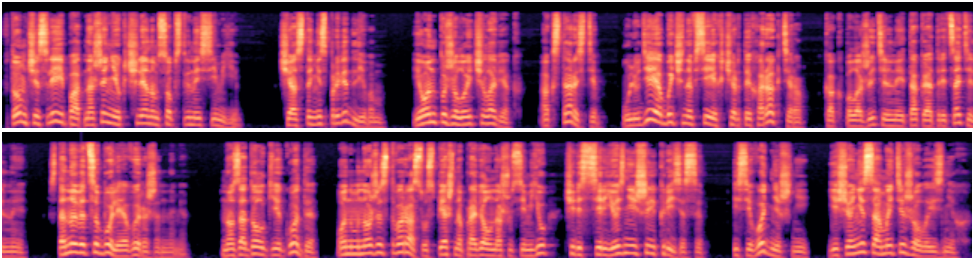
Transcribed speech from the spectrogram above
в том числе и по отношению к членам собственной семьи. Часто несправедливым, и он пожилой человек. А к старости у людей обычно все их черты характера, как положительные, так и отрицательные, становятся более выраженными. Но за долгие годы он множество раз успешно провел нашу семью через серьезнейшие кризисы, и сегодняшний еще не самый тяжелый из них.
